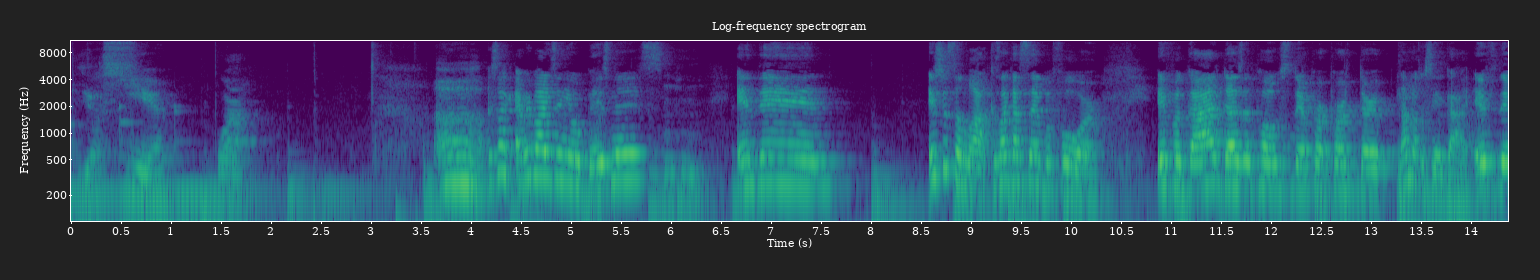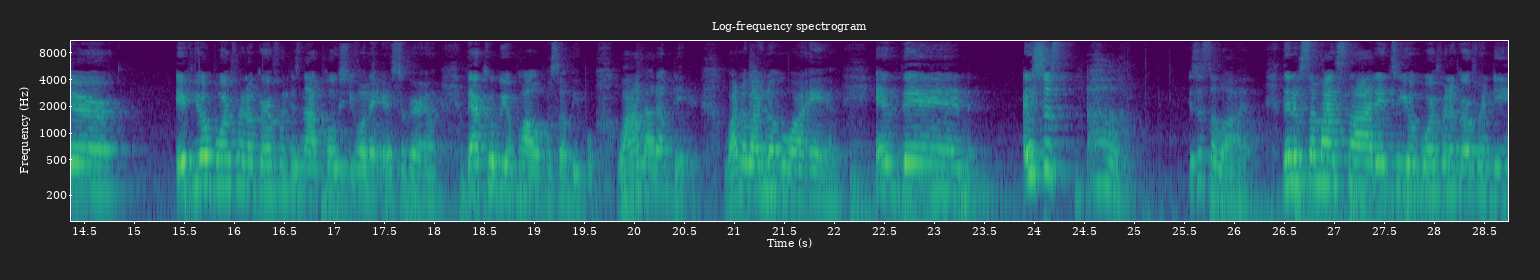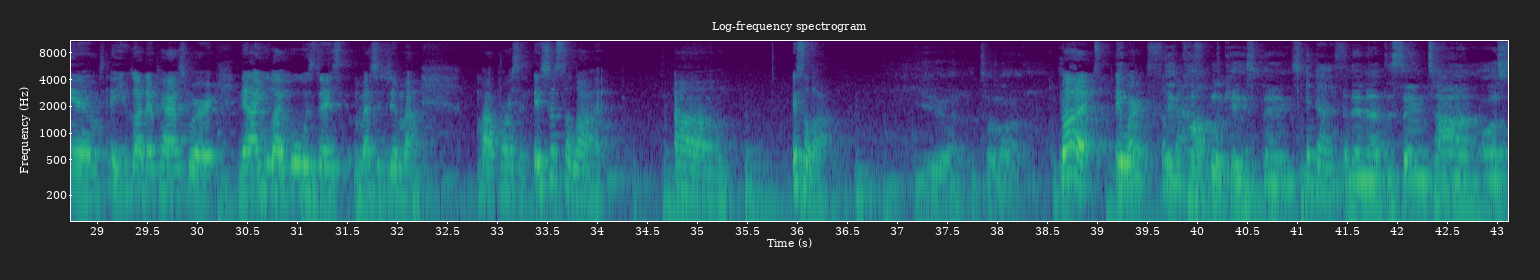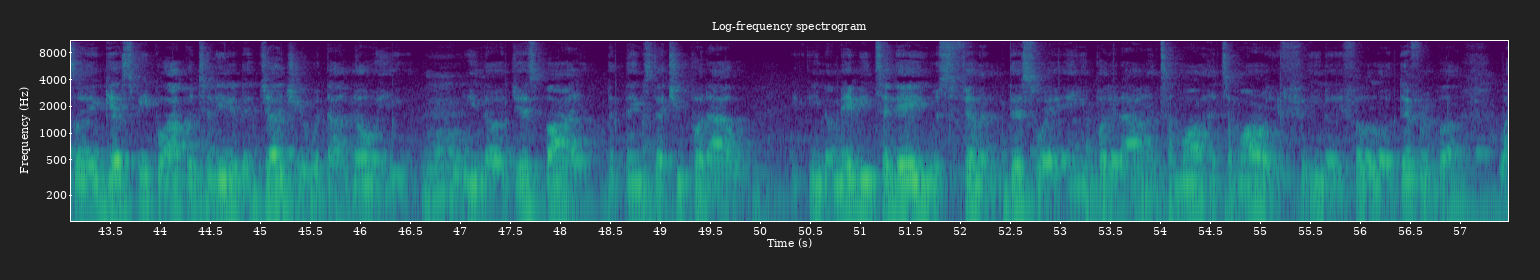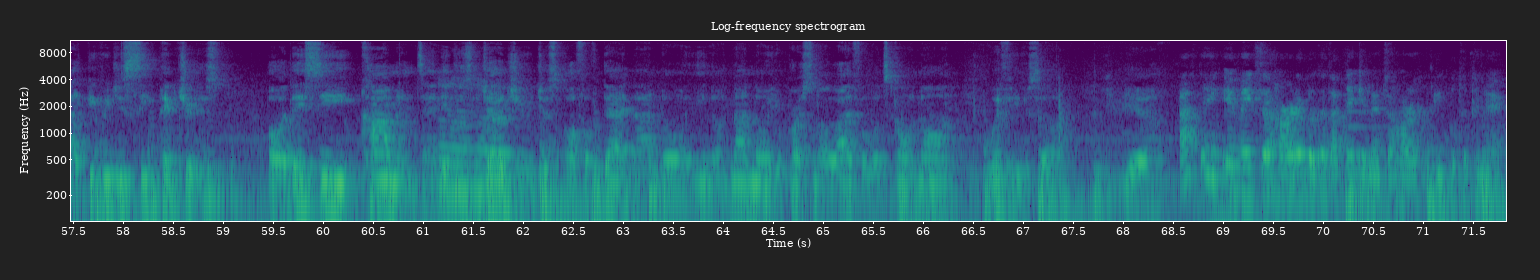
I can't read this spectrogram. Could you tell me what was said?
Yes. Yeah. Why? Uh, it's like everybody's in your business, Mm-hmm. and then it's just a lot. Cause like I said before, if a guy doesn't post their per, per their, I'm not gonna say a guy. If they're if your boyfriend or girlfriend does not post you on their Instagram, that could be a problem for some people. Why I'm not up there? Why nobody know who I am? And then it's just, uh, it's just a lot. Then if somebody slide into your boyfriend or girlfriend DMs and you got their password, now you like, who is this messaging my my person? It's just a lot. Um, it's a lot, Yeah, it's a lot. But it, works. It complicates things. It does. And then at the same time, also it gives people opportunity to judge you without knowing you. Mm. You know, just by the things that you put out. you know maybe today you was feeling this way and you put it out and tomorrow and tomorrow you feel, you know you feel a little different but like people just see pictures or they see comments and they just judge you just off of that not knowing you know not knowing your personal life or what's going on with you so yeah I think it makes it harder because I think it makes it harder for people to connect,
